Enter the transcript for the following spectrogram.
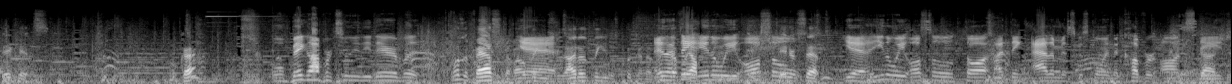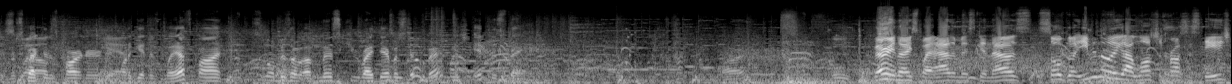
Big hits. Okay. Oh, big opportunity there, but Wasn't fast enough. I don't, Yeah. think, he was, I don't think he was quick enough. And I think Inui also intercept. Yeah, Inui also thought I think Atomsk was going to cover on stage Gotcha. Respected well. his partner. Didn't Yeah. want to get in his way. That's fine. It's a little bit of a miscue right there, but still very much in this thing. All right. Ooh, very nice by Adamuskin. That was so good. Even though he got launched across the stage,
